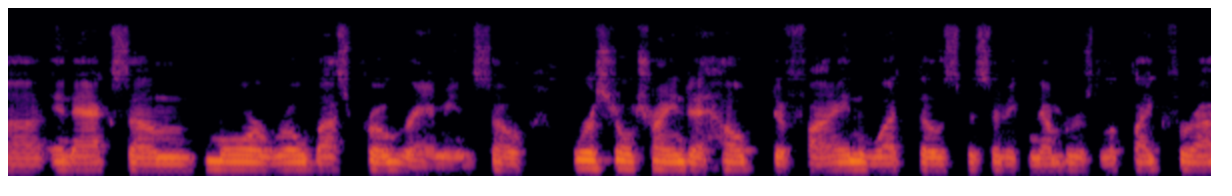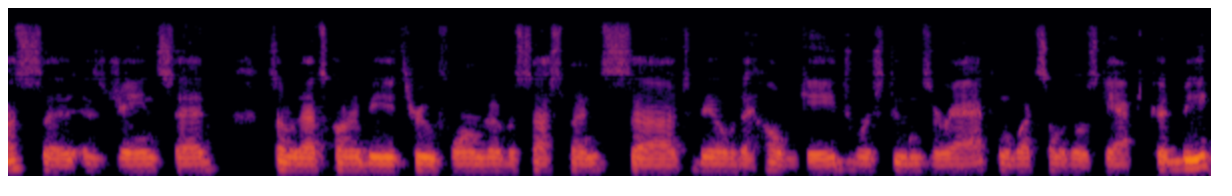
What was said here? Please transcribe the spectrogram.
uh, enact some more robust programming. So we're still trying to help define what those specific numbers look like for us. as Jane said, some of that's going to be through formative assessments uh, to be able to help gauge where students are at and what some of those gaps could be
